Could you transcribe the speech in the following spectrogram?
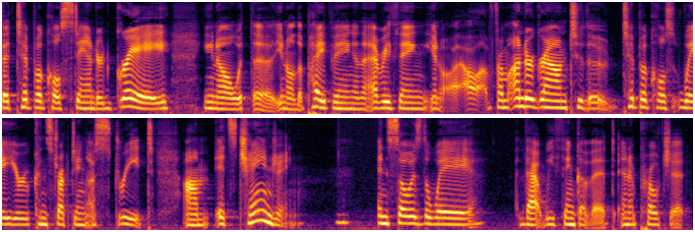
the typical standard gray, you know, with the you know the piping and the everything, you know, uh, from underground to the typical way you're constructing a street. Um, it's changing, and so is the way that we think of it and approach it.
